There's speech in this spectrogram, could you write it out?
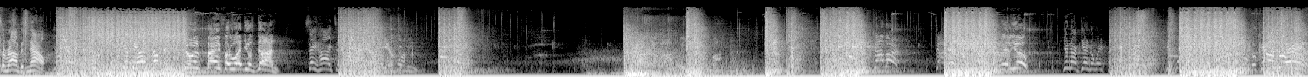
surrounded now. Get behind something! You will pay for what you've done! Say hi to me. Cover! Will you? You're not getting away from me. Go to hell!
